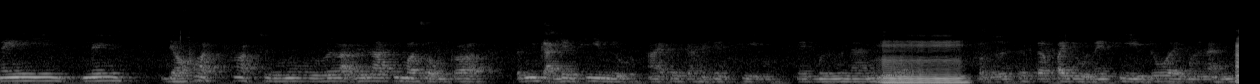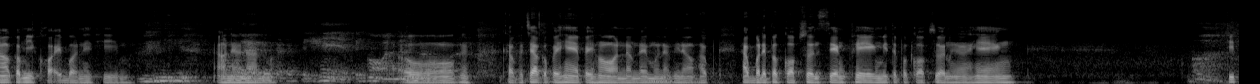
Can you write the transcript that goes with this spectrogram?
ในในเดี๋ยวฮอดฮอดถึงเวลาเวลาที่เหมาะสมก็จะมีการเลี้ยงทีมอยู่อ้ายเพิ่นก็ให้เลี้ยงทีมในมือนั้นอืมเปิดเธอก็ไปอยู่ในทีมด้วยมือนั้น เอาก็มีข่อยบ่ในทีม เอาแนวนั้นบ่ก็ได้ไปแห่ไปหอนโอ้ข้าพเจ้าก็ไปแห่ไปฮอนนำในมือนะพี่น้องครับหากบ่ได้ประกอบส่วนเสียงเพลง มีแต่ประกอบส่วนเครื่องแหงติด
